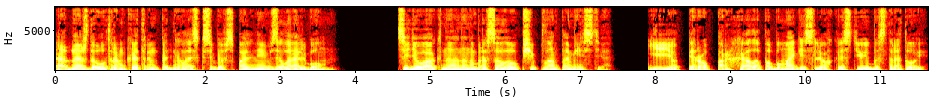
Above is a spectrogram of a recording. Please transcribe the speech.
Однажды утром Кэтрин поднялась к себе в спальню и взяла альбом. Сидя у окна, она набросала общий план поместья. Ее перо порхало по бумаге с легкостью и быстротой.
